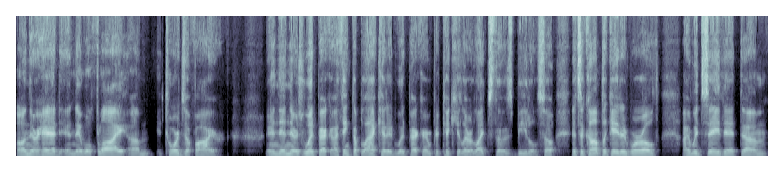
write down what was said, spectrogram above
on their head, and they will fly um, towards a fire. And then there's woodpecker. I think the black-headed woodpecker in particular likes those beetles. So it's a complicated world. I would say that um,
